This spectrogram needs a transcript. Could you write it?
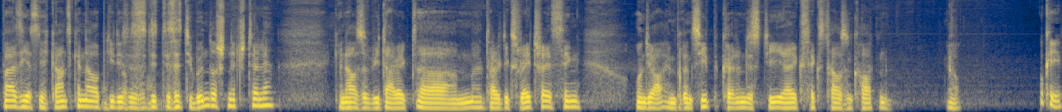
weiß ich jetzt nicht ganz genau, ob die das ist, das ist die Windows-Schnittstelle, genauso wie Direct, ähm, DirectX Raytracing. Und ja, im Prinzip können das die RX 6000 Karten. Ja. Okay.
